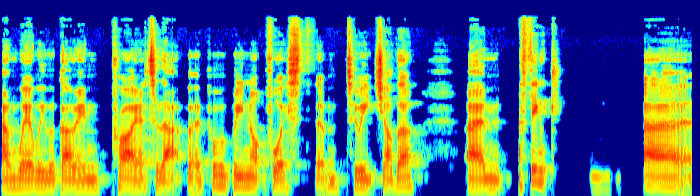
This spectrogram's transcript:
and where we were going prior to that, but had probably not voiced them to each other. Um, I think mm. uh,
